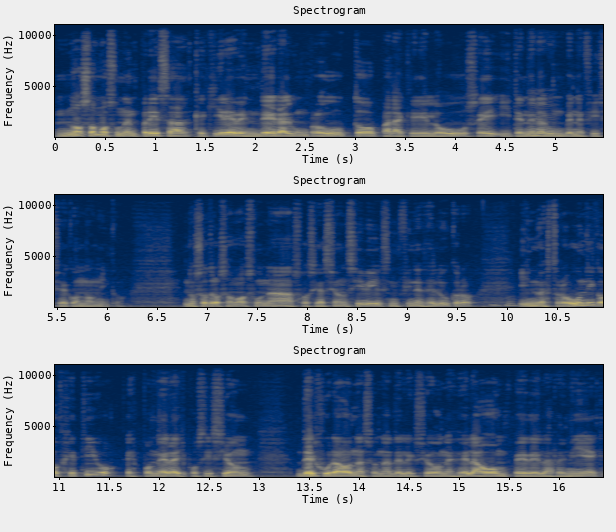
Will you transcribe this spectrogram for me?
no somos una empresa que quiere vender algún producto para que lo use y tener algún beneficio económico. Nosotros somos una asociación civil sin fines de lucro y nuestro único objetivo es poner a disposición del Jurado Nacional de Elecciones, de la OMPE, de la RENIEC,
